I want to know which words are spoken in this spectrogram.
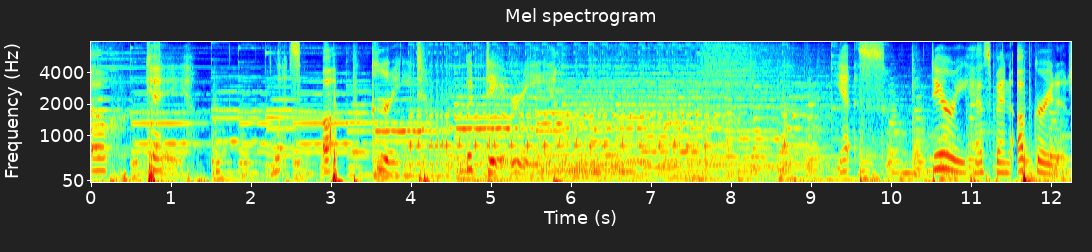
Okay, let's upgrade the dairy. Yes, dairy has been upgraded.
